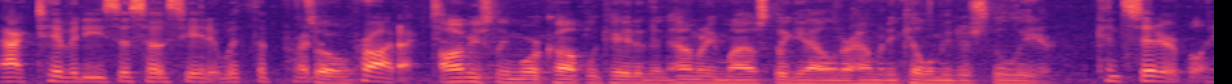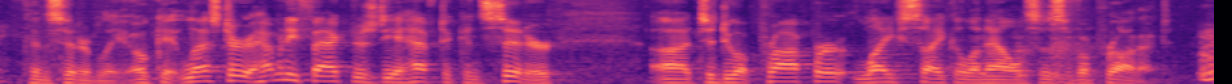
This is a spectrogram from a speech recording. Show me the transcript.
activities associated with the pro So, product. Obviously more complicated than how many miles to the gallon or how many kilometers to the liter. Considerably. Considerably. Okay, Lester, how many factors do you have to consider uh, to do a proper life cycle analysis of a product?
